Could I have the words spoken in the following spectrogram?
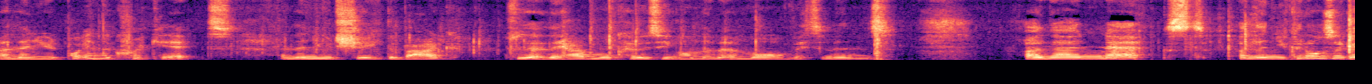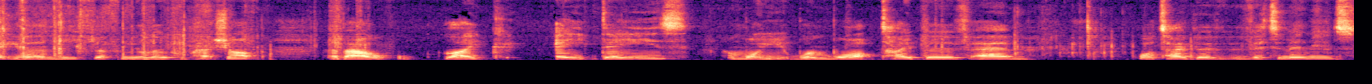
and then you'd put in the crickets, and then you would shake the bag so that they have more coating on them and more vitamins. And then next, and then you can also get your leaflet from your local pet shop about like eight days and what you and what type of um, what type of vitamins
